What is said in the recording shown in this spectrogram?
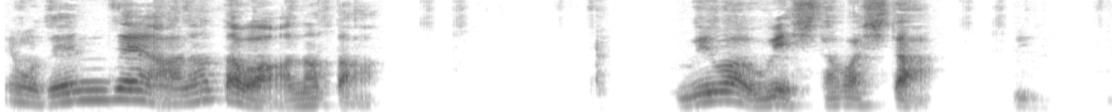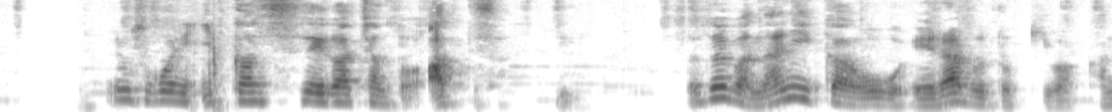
でも全然あなたはあなた。上は上、下は下。うんでもそこに一貫性がちゃんとあってさうん。例えば何かを選ぶときは必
